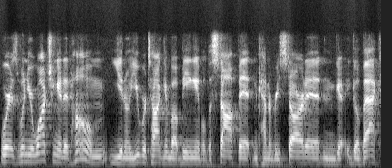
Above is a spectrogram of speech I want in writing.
whereas when you're watching it at home you know you were talking about being able to stop it and kind of restart it and go back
